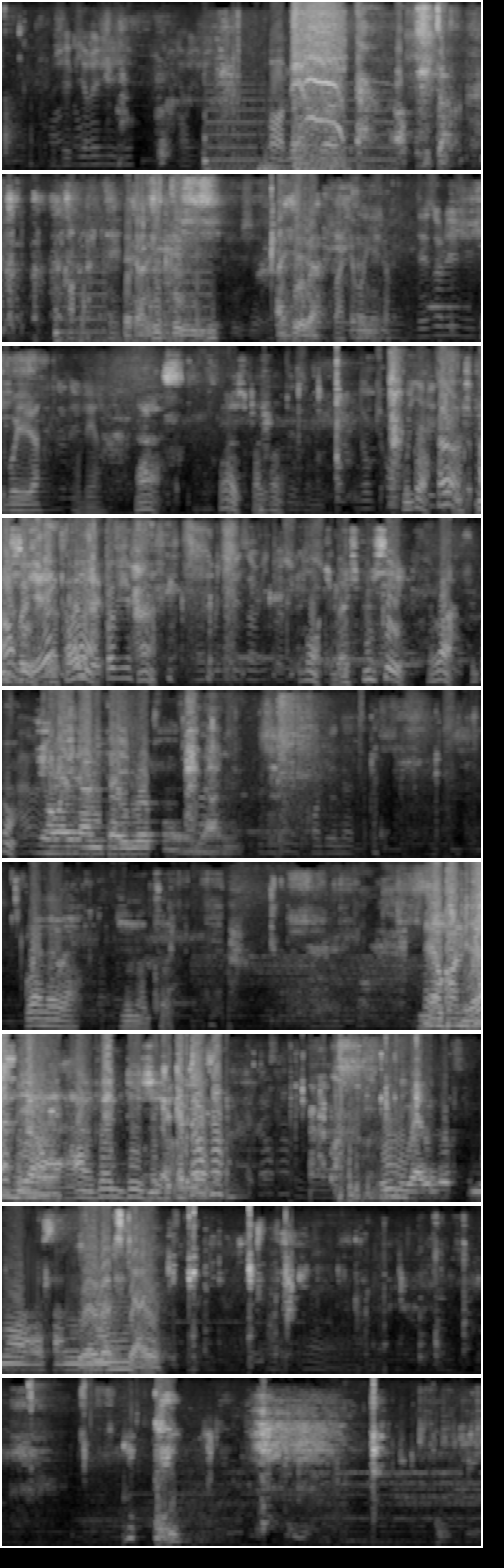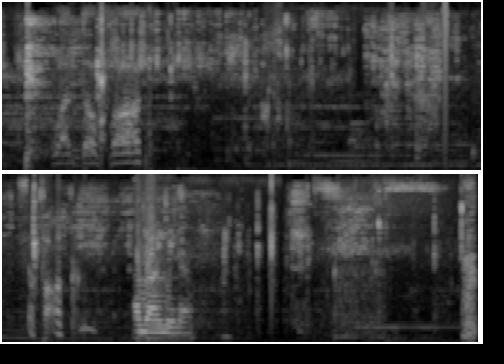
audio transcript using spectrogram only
j'ai viré Gigi. Oh. Oh merde Oh putain, Oh j'ai invité Gigi. J'ai- Ah, il est là. C'est bon, il est là. Désolé Gigi. C'est bon, il est là. Oh merde. Ah, ouais, c'est pas grave. Désolé. Donc envoyez bon. les, Ah, Ah on va y aller Ça va. J'avais pas vu envoyez les invitations. Bon, tu m'as expulsé. Ça va, c'est bon. Ah J'ai ouais. envoyé l'invite Ouais, bah, Gigi il prend des notes. Ouais, ouais, ouais. Je note. Il y a encore une place, Il y a- a un 22 il y a heures. 14 hein Oui, mais il y a qui vient 5 Il y a qui arrive. What the fuck? Ça part en couille. Ah bah, il est là.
